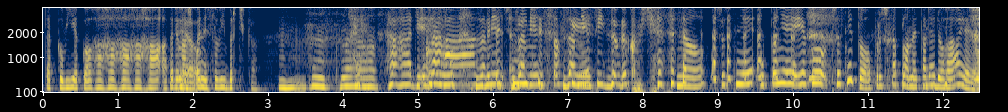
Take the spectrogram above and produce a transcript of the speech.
Takový jako ha, ha, ha, ha, ha a tady máš Jo. penisový brčka. Hmm, ne. Haha, děkuju. Haha, za, mě, za, mě, za měsíc jdou do koše. No, přesně, úplně jako, přesně to, proč ta planeta jde do háje, jo.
